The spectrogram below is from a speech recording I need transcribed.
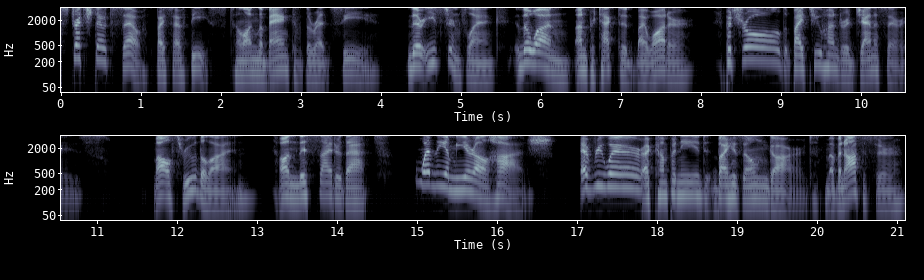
stretched out south by southeast along the bank of the Red Sea. Their eastern flank, the one unprotected by water, patrolled by 200 janissaries. All through the line, on this side or that, when the Emir al Hajj, everywhere accompanied by his own guard of an officer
